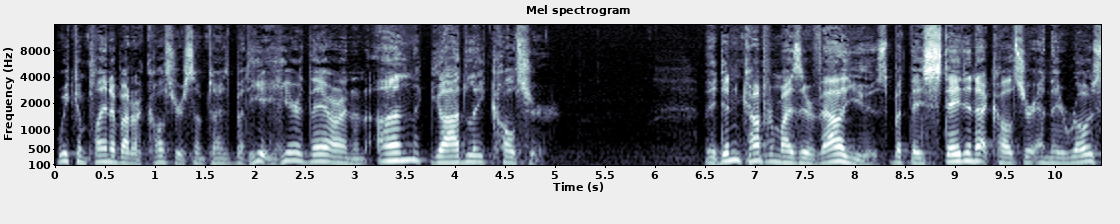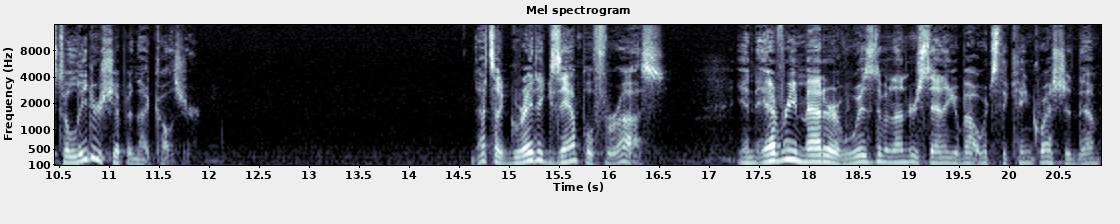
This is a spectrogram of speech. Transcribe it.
We complain about our culture sometimes, but he, here they are in an ungodly culture. They didn't compromise their values, but they stayed in that culture and they rose to leadership in that culture. That's a great example for us. In every matter of wisdom and understanding about which the king questioned them,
